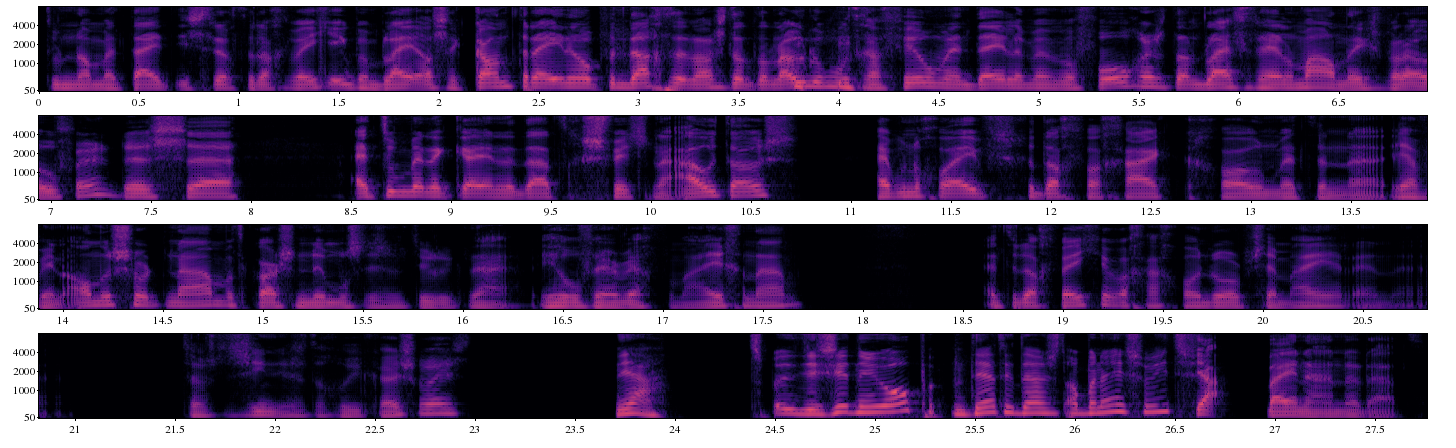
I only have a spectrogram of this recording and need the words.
toen nam mijn tijd iets terug. Toen dacht ik, weet je, ik ben blij als ik kan trainen op een dag. En als ik dat dan ook nog moet gaan filmen en delen met mijn volgers, dan blijft er helemaal niks meer over. Dus, uh, en toen ben ik uh, inderdaad geswitcht naar auto's. Heb ik nog wel even gedacht van, ga ik gewoon met een, uh, ja, weer een ander soort naam. Want Carson Nummels is natuurlijk nou, heel ver weg van mijn eigen naam. En toen dacht ik, weet je, we gaan gewoon door op Sam Meijer. En te zien is het een goede keuze geweest. Ja. Je zit nu op 30.000 abonnees, zoiets? Ja, bijna inderdaad.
